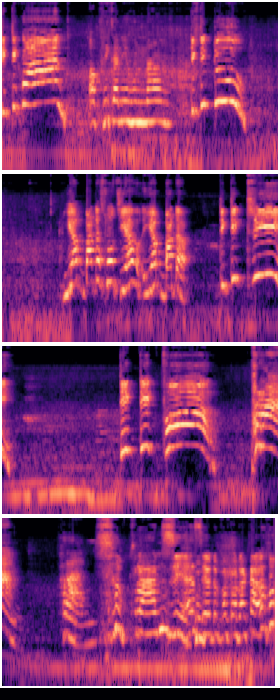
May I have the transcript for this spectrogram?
टिक टिक वान अफ्रिका नि हुन्न टिक टिक टू यपबाट सोच या- यपबाट tick tick three tick tick four France France France yes, एउटा पकौडा खाऊ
